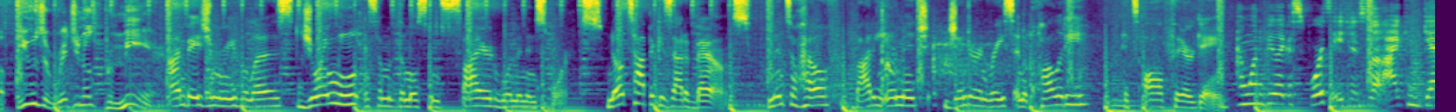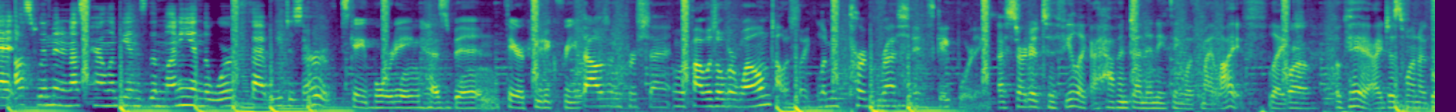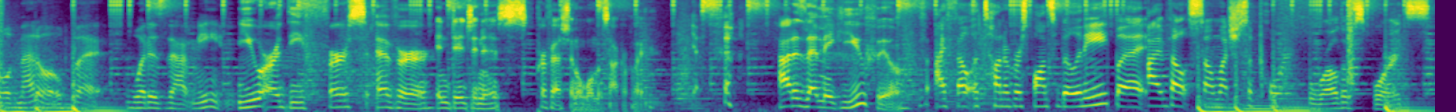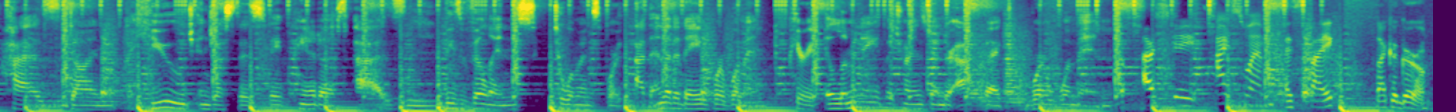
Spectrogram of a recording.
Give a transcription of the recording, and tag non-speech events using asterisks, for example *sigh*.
a Fuse Originals premiere. I'm Beija Marie Velez. Join me and some of the most inspired women in sports. No topic is out of bounds. Mental health, body image, gender and race inequality, it's all fair game. I want to be like a sports agent so that I can get us women and us Paralympians the money and the worth that we deserve. Skateboarding has been therapeutic for you. Thousand percent. If I was overwhelmed, I was like, let me progress in skateboarding. I started to feel like I haven't done anything with my life. Like, wow. okay, I just won a gold medal, but what does that mean? You are the first ever Indigenous professional woman soccer player. Yes. *laughs* How does that make you feel? I felt a ton of responsibility, but I felt so much support. The world of sports has done a huge injustice. They've painted us as these villains to women's sports. At the end of the day, we're women, period. Eliminate the transgender aspect, we're women. I skate. I swim. I spike like a girl.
